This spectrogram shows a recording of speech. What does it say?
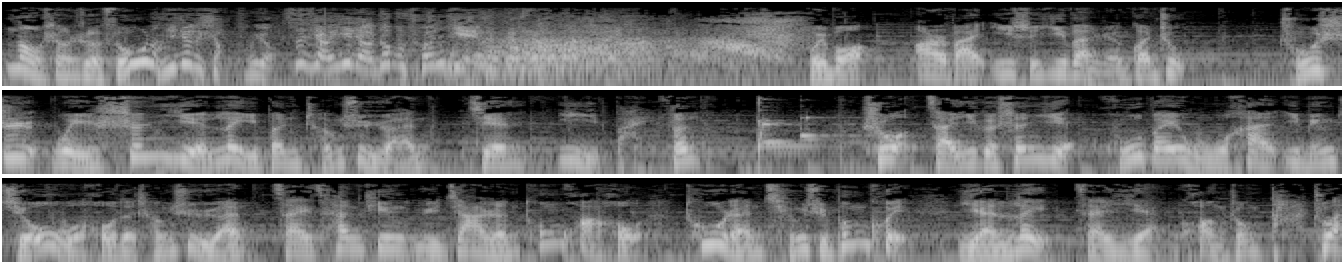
闹上热搜了。你这个小朋友思想一点都不纯洁。微博二百一十一万人关注，厨师为深夜泪奔程序员减一百分。说，在一个深夜，湖北武汉一名九五后的程序员在餐厅与家人通话后，突然情绪崩溃，眼泪在眼眶中打转。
